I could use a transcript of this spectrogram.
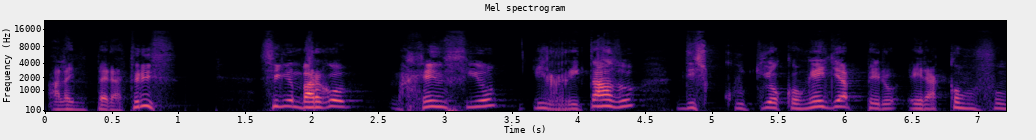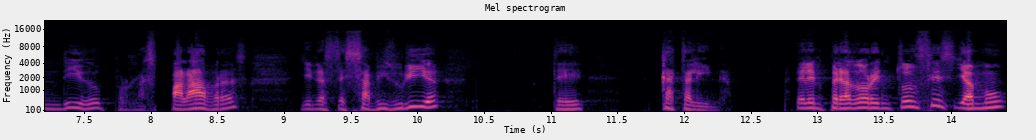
a la emperatriz. Sin embargo, Magencio, irritado, discutió con ella, pero era confundido por las palabras llenas de sabiduría de Catalina. El emperador entonces llamó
